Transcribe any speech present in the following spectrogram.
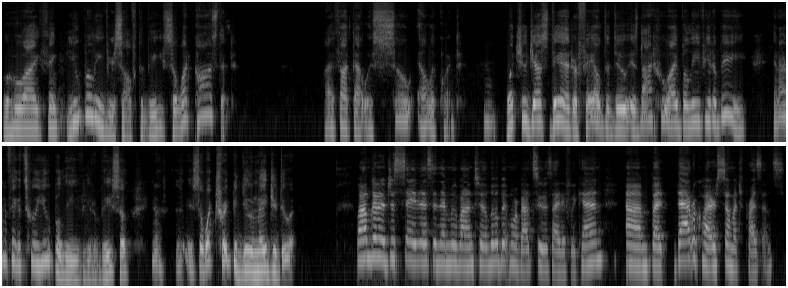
or who I think you believe yourself to be. So what caused it? I thought that was so eloquent. Mm. What you just did or failed to do is not who I believe you to be. And I don't think it's who you believe you to be. So, you know, so what triggered you and made you do it? Well, I'm going to just say this and then move on to a little bit more about suicide if we can. Um, but that requires so much presence.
